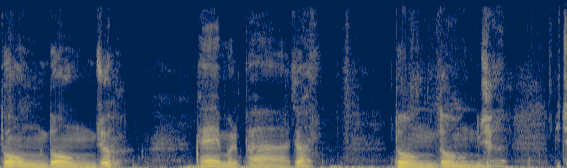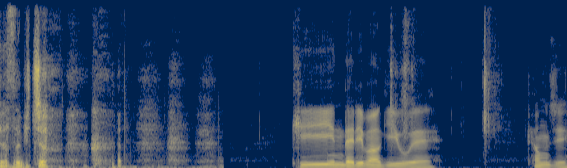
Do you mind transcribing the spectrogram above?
동동주. 해물파전 동동주 미쳤어 미쳐. 긴 내리막 이후에 평지.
